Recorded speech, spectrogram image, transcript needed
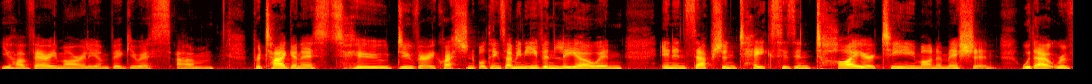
you have very morally ambiguous um, protagonists who do very questionable things. I mean, even Leo in in Inception takes his entire team on a mission without revealing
